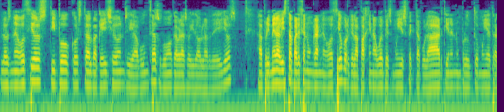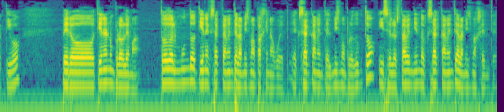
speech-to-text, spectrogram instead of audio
Los negocios tipo Coastal Vacations y Abunza, supongo que habrás oído hablar de ellos. A primera vista parecen un gran negocio porque la página web es muy espectacular, tienen un producto muy atractivo, pero tienen un problema todo el mundo tiene exactamente la misma página web, exactamente el mismo producto y se lo está vendiendo exactamente a la misma gente.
